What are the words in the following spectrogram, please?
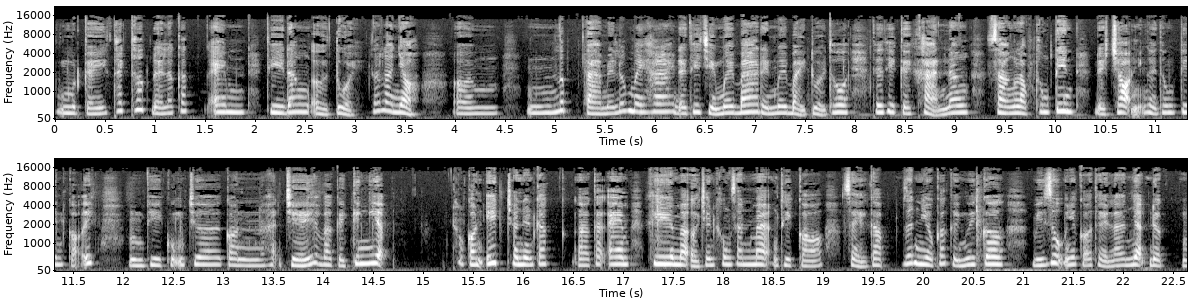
một cái thách thức đấy là các em thì đang ở tuổi rất là nhỏ à, lớp 8 đến lớp 12 đấy thì chỉ 13 đến 17 tuổi thôi. Thế thì cái khả năng sàng lọc thông tin để chọn những cái thông tin có ích ừ, thì cũng chưa còn hạn chế và cái kinh nghiệm còn ít cho nên các À, các em khi mà ở trên không gian mạng thì có sẽ gặp rất nhiều các cái nguy cơ. Ví dụ như có thể là nhận được ừ,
